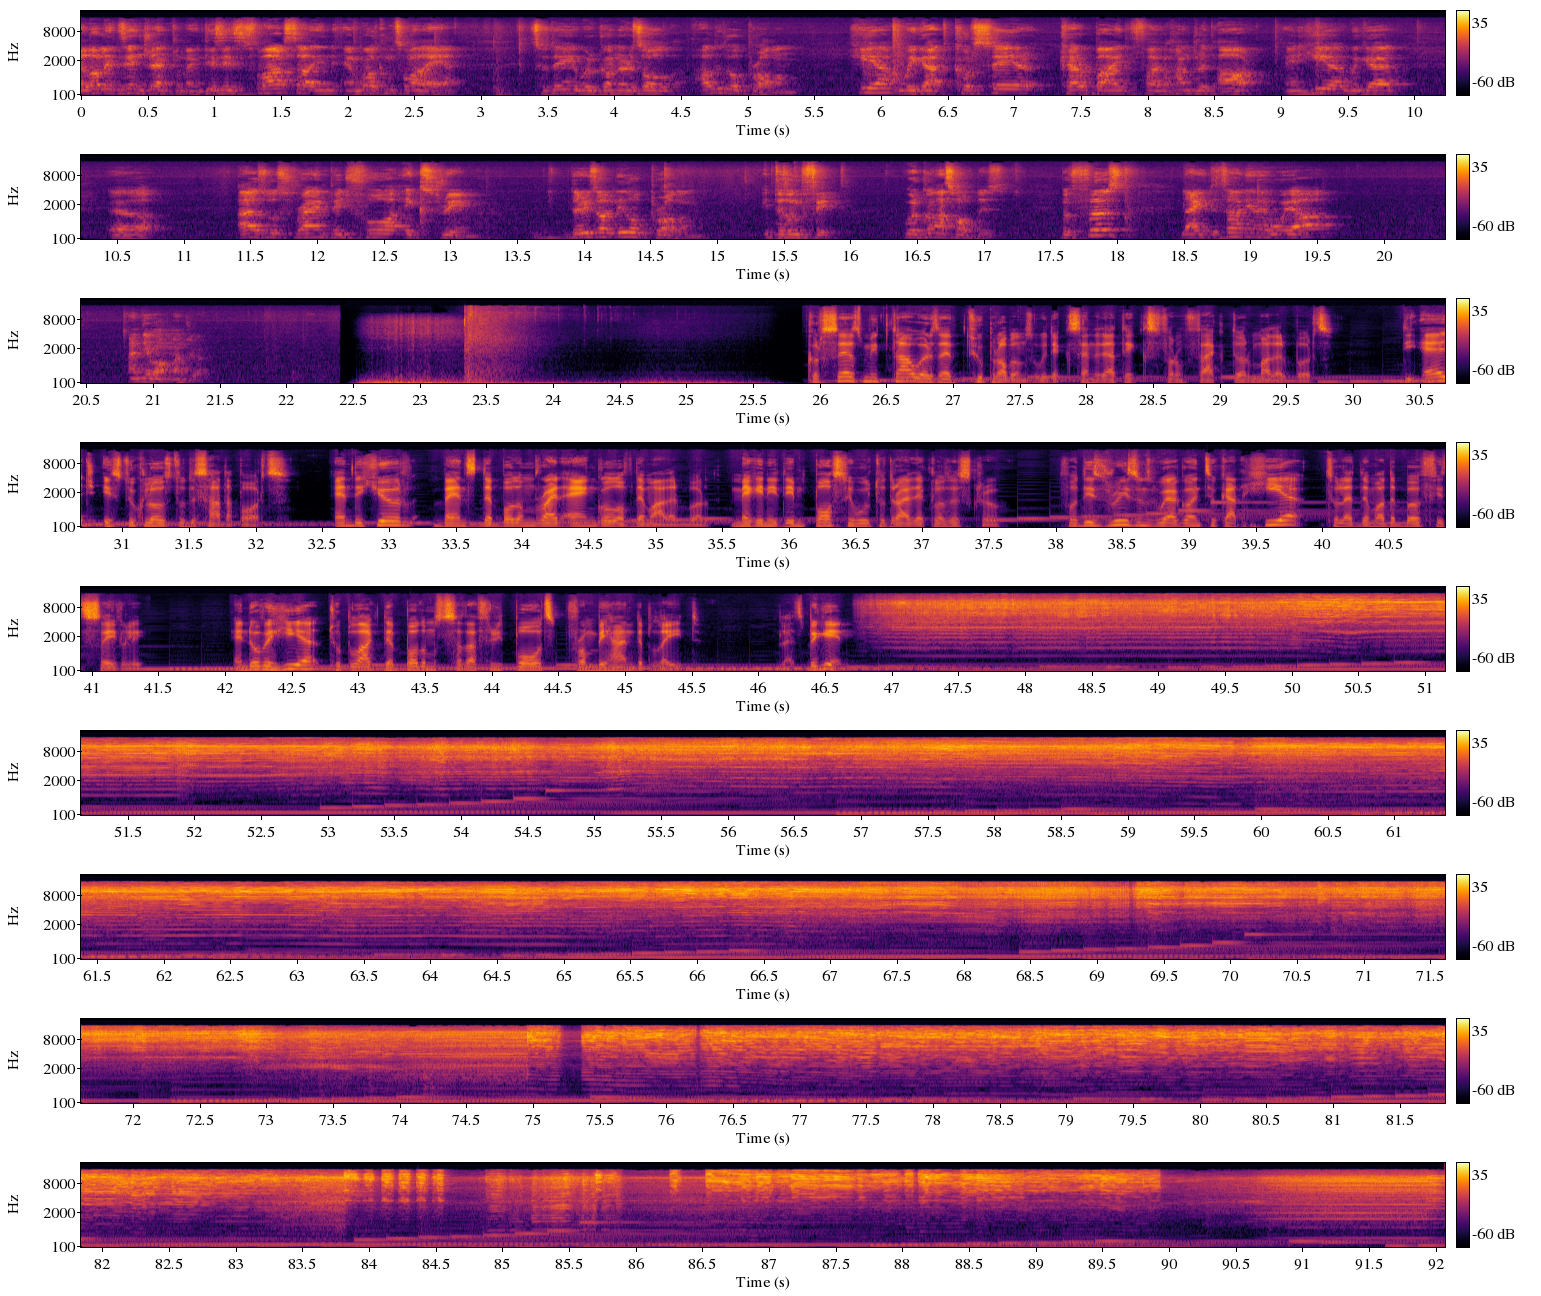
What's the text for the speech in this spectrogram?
Hello ladies and gentlemen, this is Varstahl and, welcome to Malaya. Today we're gonna resolve a little problem. Here we got Corsair Carbide 500R and here we got uh, Asus Rampage 4 Extreme. There is a little problem. It doesn't fit. We're gonna solve this. But first, like the Italian we are, andiamo a mangiare. Corsair's mid towers have two problems with extended ATX form factor motherboards. The edge is too close to the SATA ports, and the curve bends the bottom right angle of the motherboard, making it impossible to drive the closest screw. For these reasons we are going to cut here to let the motherboard fit safely, and over here to plug the bottom SATA 3 ports from behind the plate. Let's begin! Thank you.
